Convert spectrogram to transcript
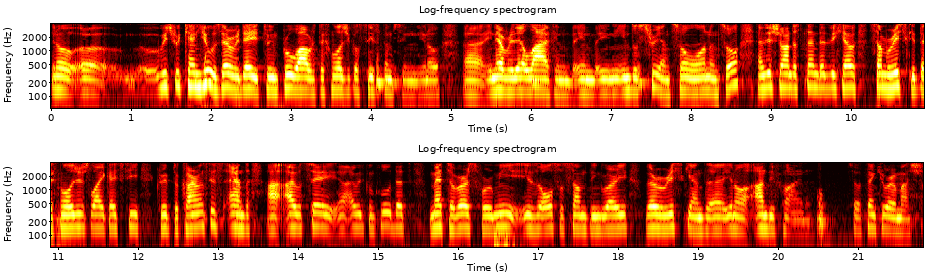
you know, uh, which we can use every day to improve our technological systems in, you know, uh, in everyday life, in, in, in industry and so on and so. And we should understand that we have some risky technologies like I see cryptocurrencies And I, I would say, I would conclude that metaverse for me is also something very, very risky and, uh, you know, undefined. So thank you very much.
